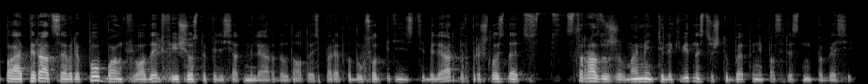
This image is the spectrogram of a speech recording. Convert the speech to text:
по операциям репо Банк Филадельфии еще 150 миллиардов дал, то есть порядка 250 миллиардов пришлось дать сразу же в моменте ликвидности, чтобы это непосредственно погасить.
